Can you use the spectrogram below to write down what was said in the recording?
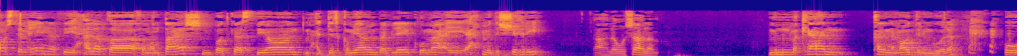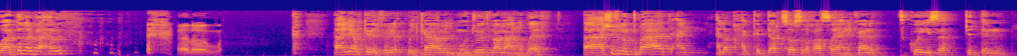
أهلا مستمعين في حلقة 18 من بودكاست Beyond. محدثكم يا من بابليك ومعي أحمد الشهري. أهلا وسهلا. من مكان خلينا ما ودنا نقوله وعبد الله الباحوث. هلا والله. آه، اليوم كذا الفريق بالكامل موجود ما معنا ضيف. آه، أشوف الانطباعات عن الحلقة حق ال Dark Souls الخاصة يعني كانت كويسة جدا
